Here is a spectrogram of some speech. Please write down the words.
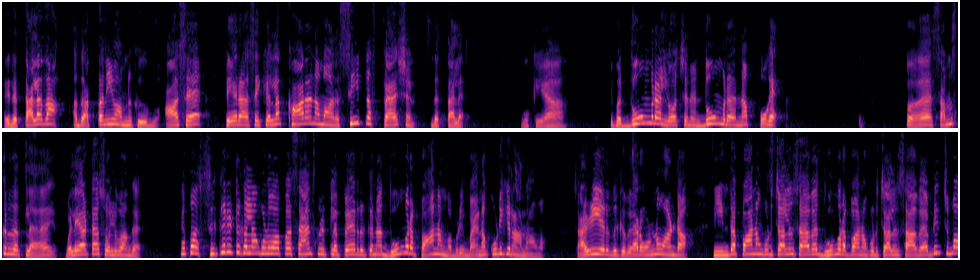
இந்த தலை தான். அது அத்தனையும் அவனுக்கு ஆசை பேராசைக்கெல்லாம் காரணமான சீட் ஆஃப் பேஷன் இந்த தலை. ஓகேயா இப்போ தூம்ர லோச்சனன் தூம்ரன்னா புகை. இப்போ சம்ஸ்கிருதத்தில் விளையாட்டாக சொல்லுவாங்க. ஏப்பா சிகரெட்டுக்கெல்லாம் கூடவாப்பா? சான்ஸ்கிரிட்டில் பேர் இருக்குன்னா தூம்ர பானம் அப்படிம்பா. ஏன்னா குடிக்கிறான் அவன். அழியறதுக்கு வேற ஒன்றும் வேண்டாம். நீ இந்த பானம் குடித்தாலும் சாவே தூம்ர பானம் குடித்தாலும் சாவே அப்படின்னு சும்மா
